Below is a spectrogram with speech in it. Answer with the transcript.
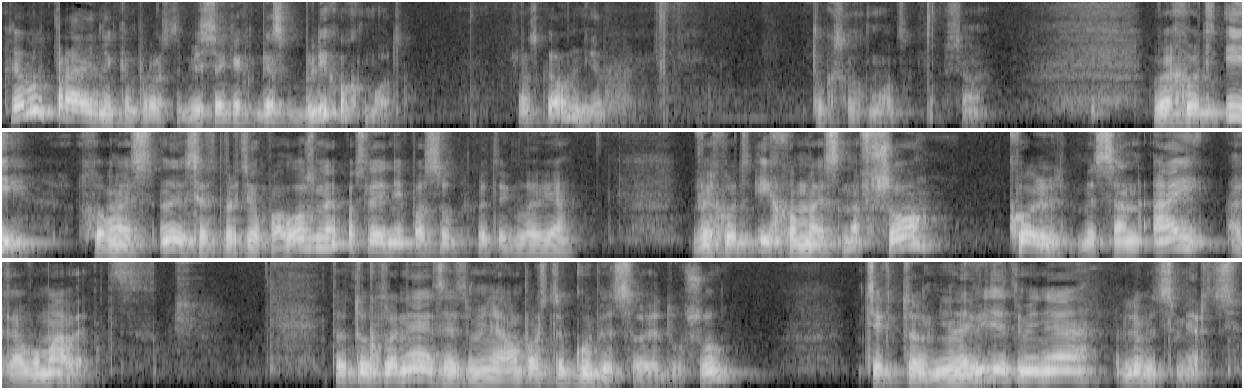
Хотел быть праведником просто, без всяких, без блихох мод. Он сказал нет. Только с хохмот. Все. Выход и хомес, ну и противоположное, последний посук в этой главе. Выход и хомес навшо, коль месан ай, агаву мавет. Тот, кто уклоняется от меня, он просто губит свою душу. Те, кто ненавидит меня, любят смерть.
